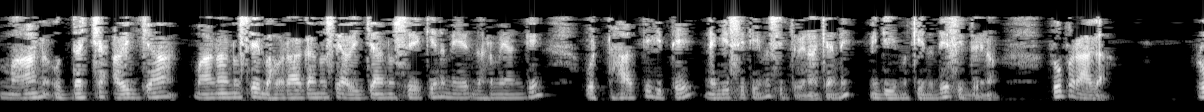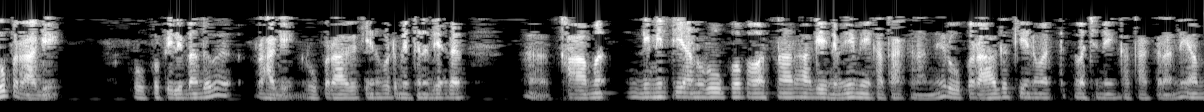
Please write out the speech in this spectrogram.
මාන, උද්දච්ච, අවිජ්ජා, මානානුසය, භවරාගානුසය, අවිජ්ජානුසය කියන මේ ධර්මයන්ගෙන් උත්හාති හිතේ නැගී සිටීම සිද්ධ වෙනවා. කියන්නේ මිදීම කියන දේ සිද්ධ වෙනවා. රූප රාග. රූප රාගේ රූප පිළිබඳව රාගෙන්. රූප රාග කියනකොට මෙතනදී අර කාම නිමිති අනුරූපව පවත්නා රාගය නෙමෙයි මේ කතා කරන්නේ රූප රාග කියන වචනයෙන් කතා කරන්නේ යම්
